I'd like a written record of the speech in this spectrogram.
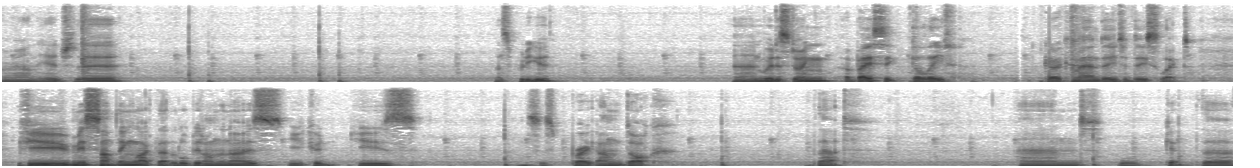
around the edge there. That's pretty good. And we're just doing a basic delete. Go Command D to deselect. If you miss something like that little bit on the nose, you could use, let's just break, undock that and we'll get the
